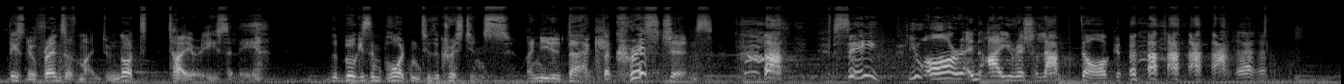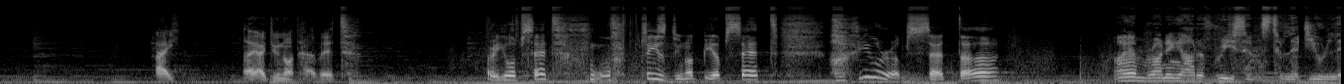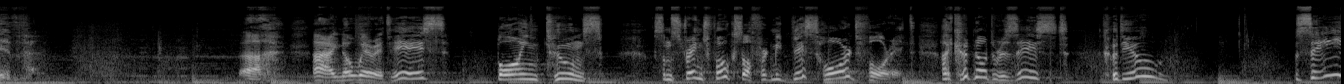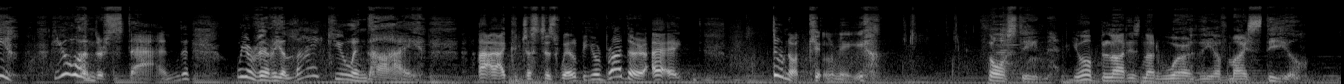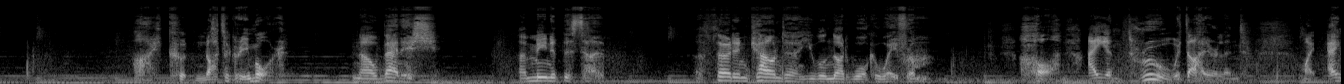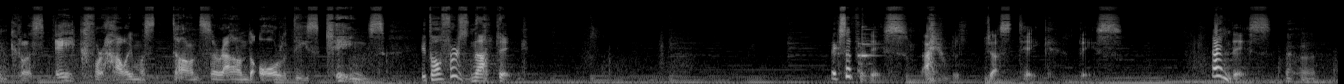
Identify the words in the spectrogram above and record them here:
These new friends of mine do not tire easily. The book is important to the Christians. I need it back. The Christians? Ha! See? You are an Irish lapdog. I, I... I do not have it. Are you upset? Please do not be upset. You are upset, uh... I am running out of reasons to let you live. Uh, I know where it is. Boyne Tombs. Some strange folks offered me this hoard for it. I could not resist. Could you? See? You understand. We are very alike, you and I. I, I could just as well be your brother. I... Do not kill me. Thorstein, your blood is not worthy of my steel. I could not agree more. Now vanish. I mean it this time. A third encounter you will not walk away from. Oh, I am through with Ireland. My ankles ache for how I must dance around all of these kings. It offers nothing. Except for this. I will just take this. And this.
